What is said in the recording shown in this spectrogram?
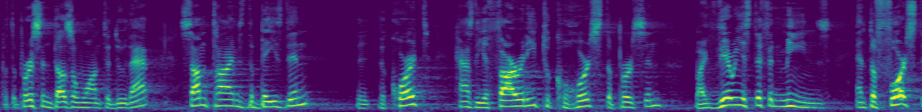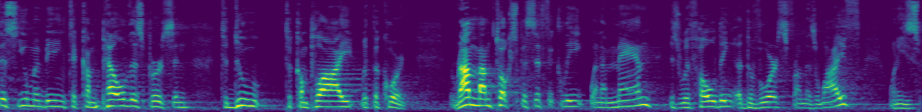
but the person doesn't want to do that. Sometimes the Beis Din, the, the court, has the authority to coerce the person by various different means and to force this human being to compel this person to do to comply with the court. Rambam talks specifically when a man is withholding a divorce from his wife, when he's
